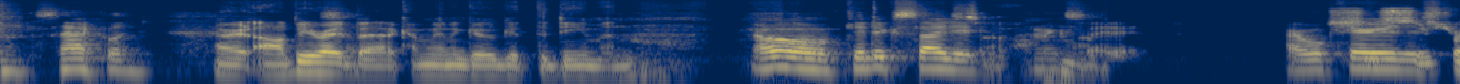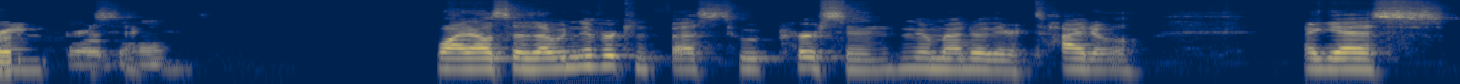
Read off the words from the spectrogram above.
exactly. all right, I'll be right back. I'm gonna go get the demon. Oh, get excited! So- I'm excited. I will carry the string for a second. White Owl says, I would never confess to a person, no matter their title. I guess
